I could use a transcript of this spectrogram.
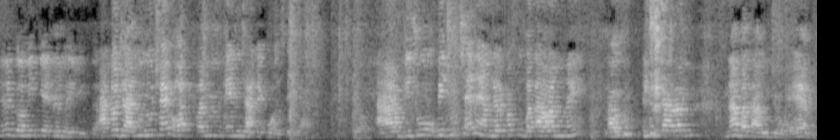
એને ગમી કે એટલે લઈ લીધા. આ તો જાનુનું છે હોત પણ એમ જાતે ખોલશે યાર. આ બીજું બીજું છે ને અંદર કશું બતાવવાનું નહીં. કારણ ના બતાવવું જોવે એમ.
